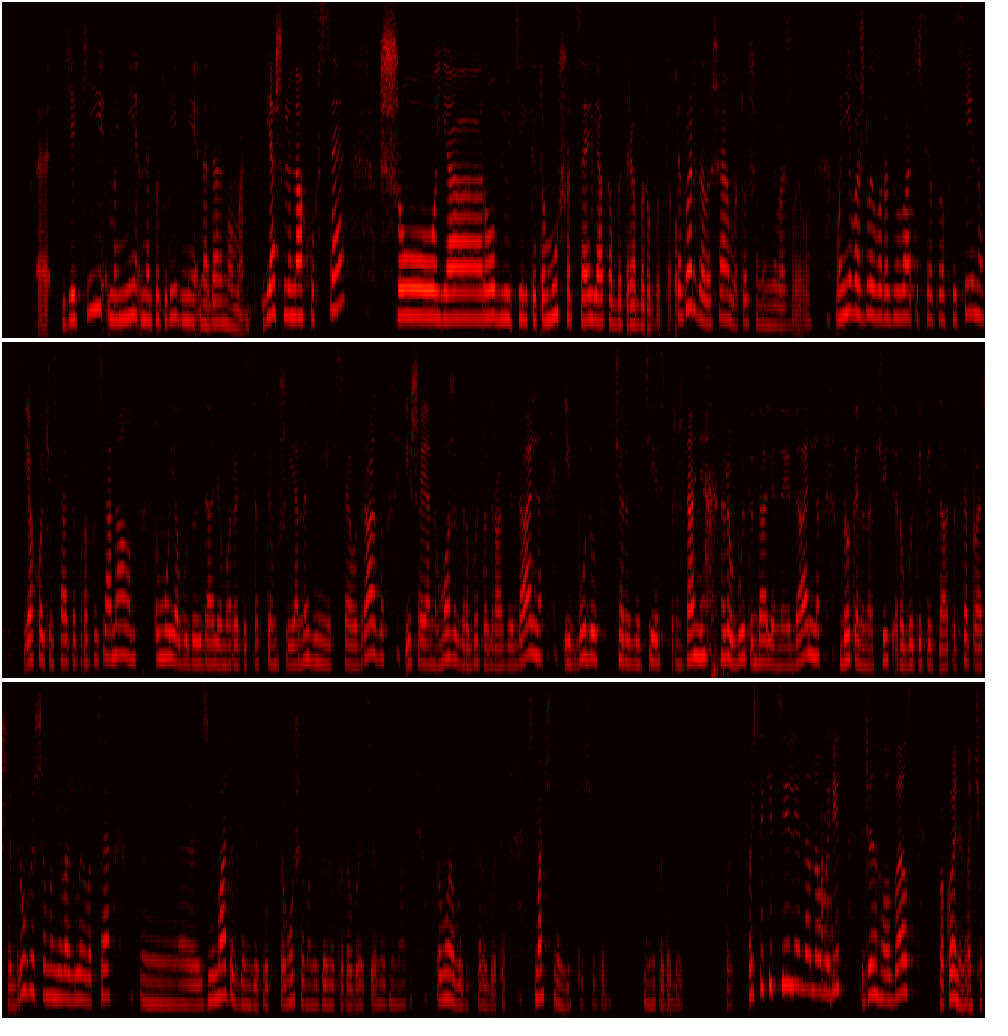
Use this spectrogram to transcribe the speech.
які мені не потрібні на даний момент. Я шлю нахуй все, що я роблю тільки тому, що це якоби треба робити. Тепер залишаємо те, що мені важливо. Мені важливо розвиватися професійно. Я хочу стати професіоналом, тому я буду і далі миритися з тим, що я не вмію все одразу, і що я не можу зробити одразу ідеально, і буду через оці страждання робити далі не ідеально, доки не навчусь робити піздато. Це перше. Друге, що мені важливо, це м, е, знімати, блін, Ютуб, тому що мені дуже подобається його знімати. Тому я буду це робити. Смачно їсти ще буду. Мені подобається. Ось. Ось такі цілі на новий рік. Джингл Белс. Спокійної ночі.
